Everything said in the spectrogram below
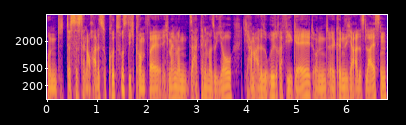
Und dass das dann auch alles so kurzfristig kommt, weil ich meine, man sagt dann immer so, yo, die haben alle so ultra viel Geld und äh, können sich ja alles leisten.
